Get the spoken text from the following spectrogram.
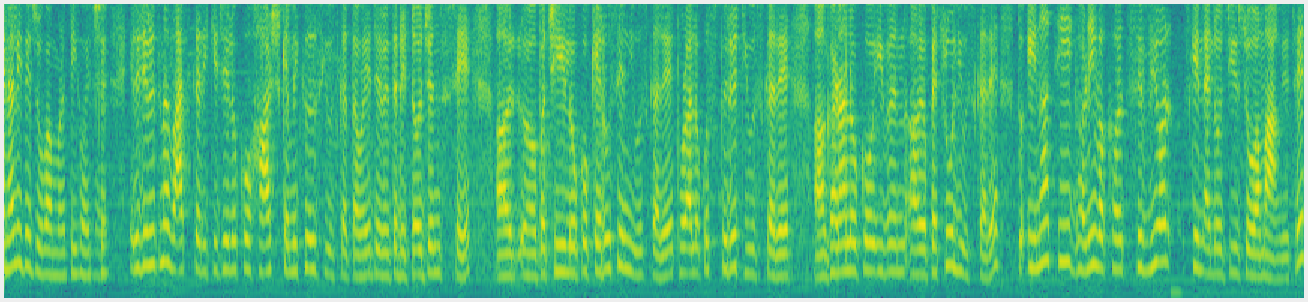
એના લીધે જોવા મળતી હોય છે? એટલે જેવી રીતે મેં વાત કરી કે જે લોકો હાર્શ કેમિકલ્સ યુઝ કરતા હોય, જેવી રીતે ડિટર્જન્ટ્સ છે પછી લોકો કેરોસીન યુઝ કરે, થોડા લોકો સ્પિરિટ યુઝ કરે ઘણા લોકો ઇવન પેટ્રોલ યુઝ કરે, તો એનાથી ઘણી વખત સિવિયર સ્કિન એલર્જીસ જોવામાં આવે છે.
